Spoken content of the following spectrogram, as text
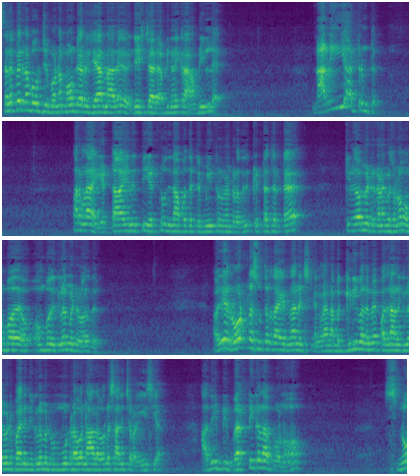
சில பேர் என்ன புரிஞ்சு போனால் மவுண்ட் எவரெஸ்ட் ஏறினாரு ஜெயிச்சிட்டாரு அப்படின்னு நினைக்கிறான் அப்படி இல்லை. நிறைய அட்டம்ப்ட் பாருங்களேன் எட்டாயிரத்தி எட்நூத்தி நாற்பத்தெட்டு மீட்டர்ன்றது கிட்டத்தட்ட கிலோமீட்டர் கணக்கில் சொன்னால் ஒன்பது ஒன்பது கிலோமீட்டர் வருது. அதே ரோட்டில் சுற்றுறதா இருந்தான்னு வச்சுக்கோங்களேன் நம்ம கிரிவலமே பதினாலு கிலோமீட்டர் பதினஞ்சு கிலோமீட்டர் மூன்று ஹவர் நாலு ஹவரில் சாதிச்சிடும் ஈஸியாக அது இப்படி வெர்டிக்கலாக போனோம். ஸ்னோ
